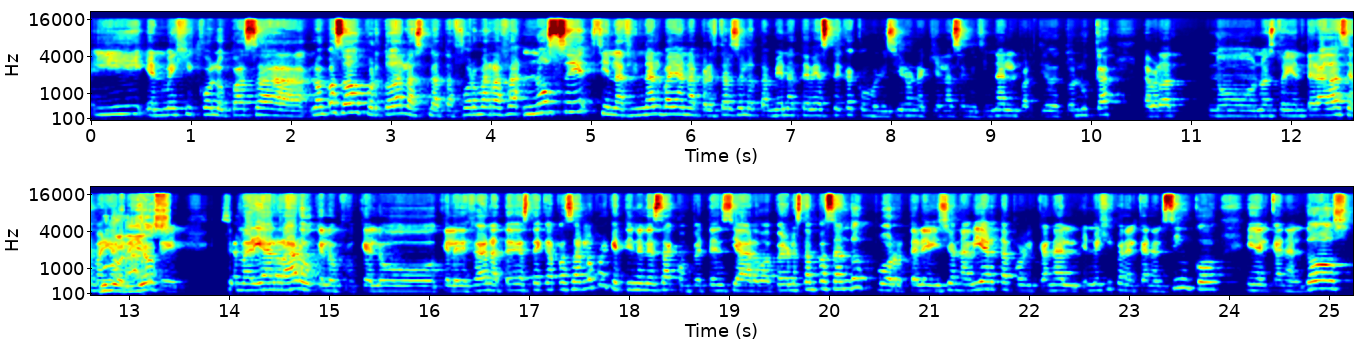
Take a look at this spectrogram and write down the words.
y en México lo pasa, lo han pasado por todas las plataformas, Rafa. No sé si en la final vayan a prestárselo también a TV Azteca como lo hicieron aquí en la semifinal, el partido de Toluca. La verdad, no, no estoy enterada. Se me ¿Tú lo harías? Se me haría raro que lo, que lo que le dejaran a TV Azteca pasarlo porque tienen esa competencia ardua, pero lo están pasando por televisión abierta, por el canal en México en el canal 5, en el canal 2,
